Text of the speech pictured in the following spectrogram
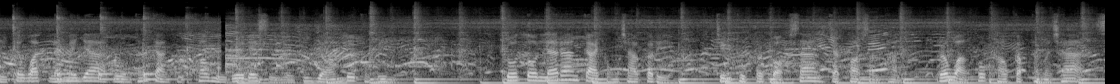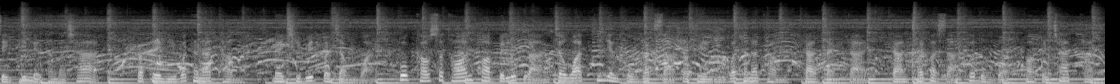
ดีย์เจ้าวัดและแม่ย่ารวมทั้งการผูกข้อมือด้วยได้สีเหลืองที่ย้อมด้วยขมิ้นตัวตนและร่างกายของชาวกะเหรี่ยงจึงถูกประกอบสร้างจากความสัมพันธ์ ระหว่างพวกเขากับธรรมชาติ สิ่งที่เหนือธรรมชาติ ประเพณีวัฒนธรรม ในชีวิตประจำวัน พวกเขาสะท้อนความเป็นลูกหลานเจ้าวัดที่ยังคงรักษาประเพณีวัฒนธรรม การแต่งกาย การใช้ภาษาเพื่อบ่งบอกความเป็นชาติพันธุ์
